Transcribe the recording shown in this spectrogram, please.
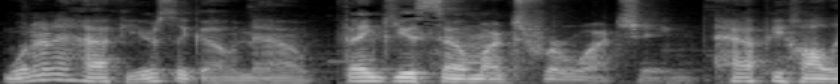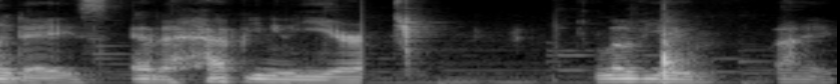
one and a half years ago now. Thank you so much for watching. Happy holidays and a happy new year. Love you. Bye.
